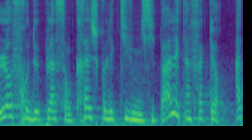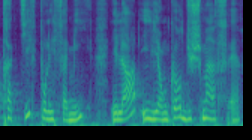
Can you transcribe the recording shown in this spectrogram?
L'offre de places en crèche collective municipale est un facteur attractif pour les familles et là, il y a encore du chemin à faire.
